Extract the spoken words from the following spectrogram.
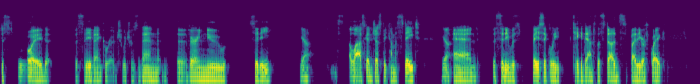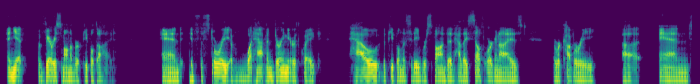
destroyed the city of Anchorage, which was then the very new city. Yeah. Alaska had just become a state, Yeah. and the city was basically taken down to the studs by the earthquake, and yet a very small number of people died. And it's the story of what happened during the earthquake how the people in the city responded, how they self-organized a recovery, uh, and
